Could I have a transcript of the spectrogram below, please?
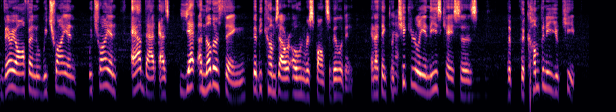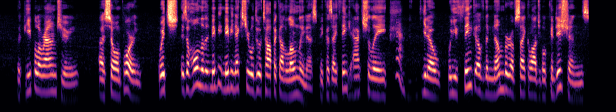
very often we try and we try and add that as yet another thing that becomes our own responsibility. And I think Yeah. particularly in these cases, the, the company you keep, the people around you are so important, which is a whole nother maybe maybe next year we'll do a topic on loneliness because I think actually Yeah. you know, when you think of the number of psychological conditions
